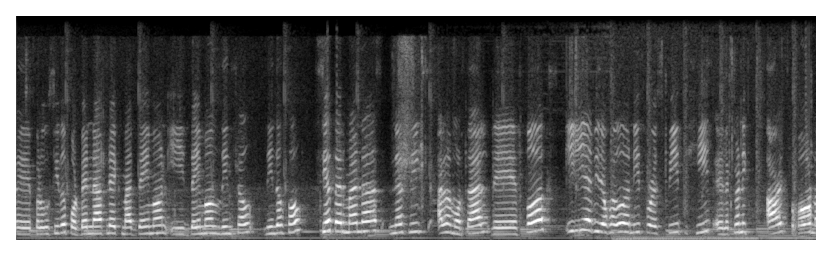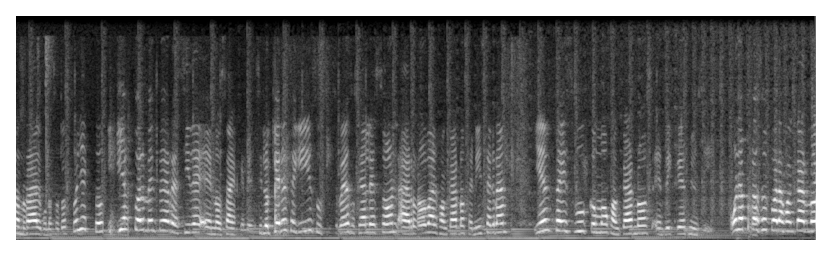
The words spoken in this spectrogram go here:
eh, producido por Ben Affleck, Matt Damon y Damon Lindelof, Siete Hermanas, Netflix, Alma Mortal, de Fox, y el videojuego de Need for Speed Heat Electronic Arts, por nombrar algunos otros proyectos, y actualmente reside en Los Ángeles. Si lo quieren seguir, sus redes sociales son arroba Juan Carlos en Instagram y en Facebook como Juan Carlos Enríquez Music. Un aplauso para Juan Carlos.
